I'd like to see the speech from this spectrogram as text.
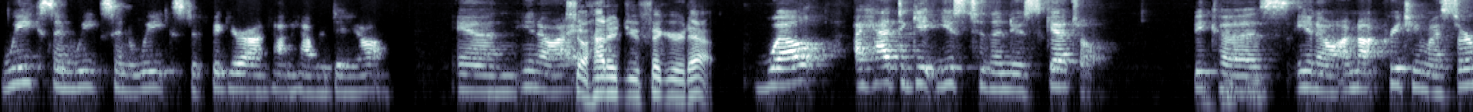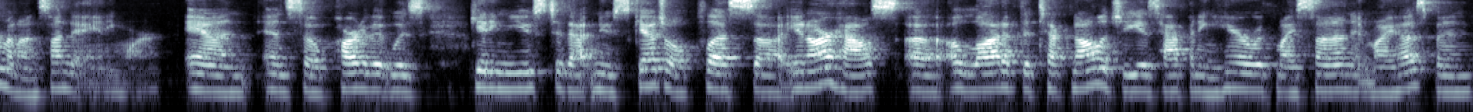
weeks and weeks and weeks to figure out how to have a day off. And, you know, I, so how did you figure it out? Well, I had to get used to the new schedule because, you know, I'm not preaching my sermon on Sunday anymore. And, and so part of it was getting used to that new schedule. Plus, uh, in our house, uh, a lot of the technology is happening here with my son and my husband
